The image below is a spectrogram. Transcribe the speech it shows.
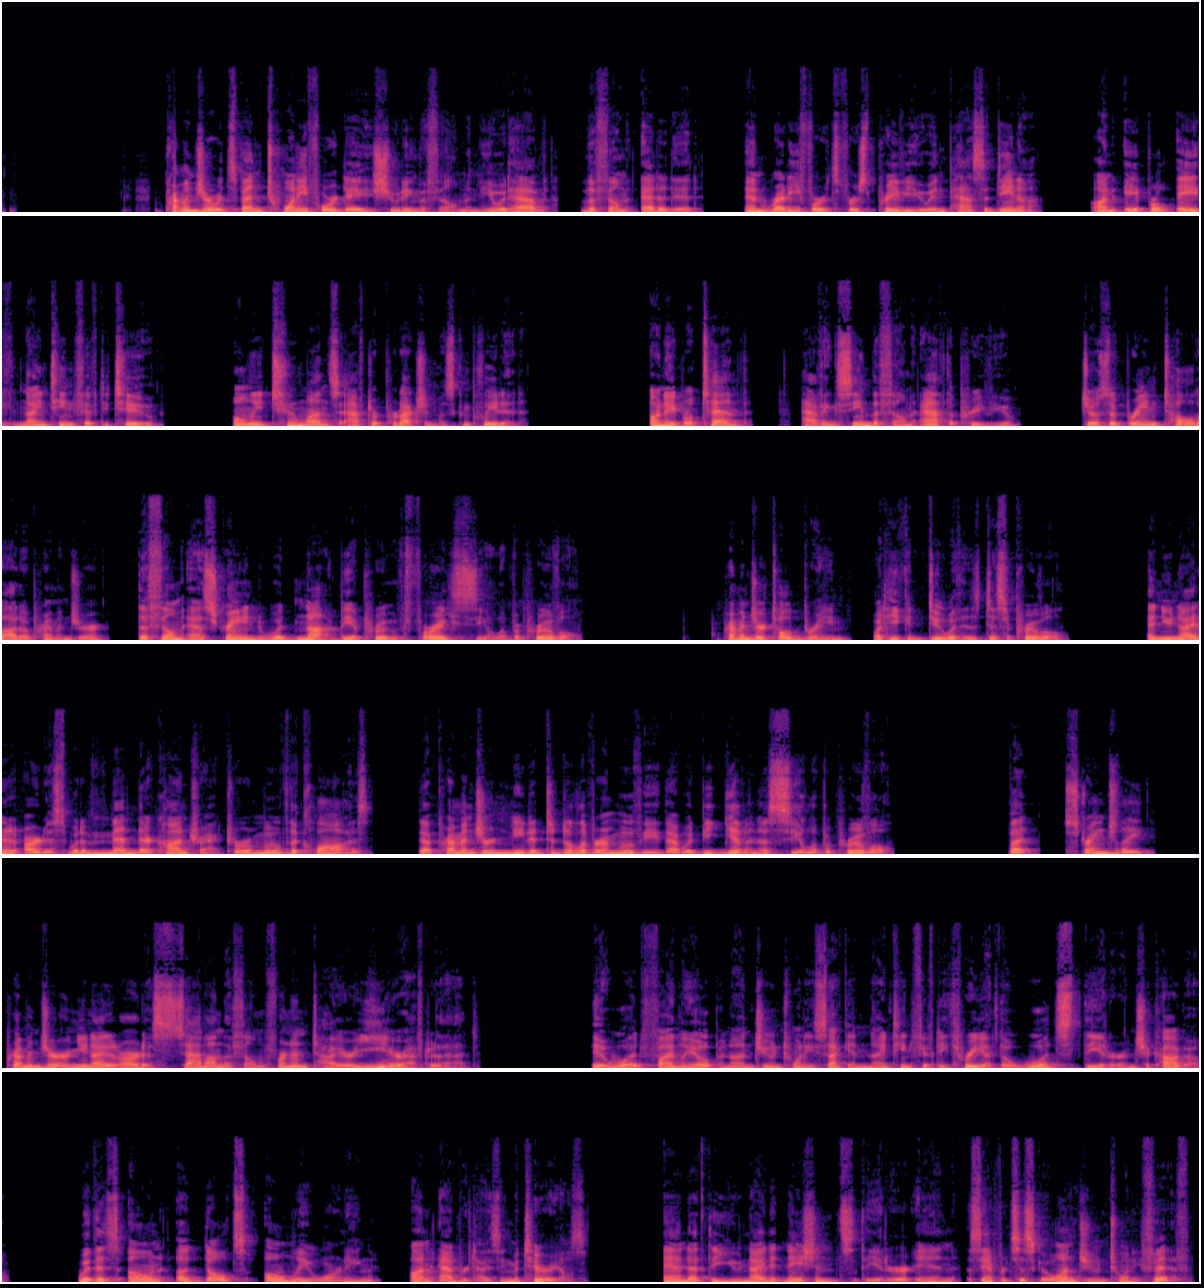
Preminger would spend 24 days shooting the film, and he would have the film edited and ready for its first preview in Pasadena on April 8, 1952, only two months after production was completed. On April 10th, having seen the film at the preview, Joseph Breen told Otto Preminger the film as screened would not be approved for a seal of approval. Preminger told Breen what he could do with his disapproval, and United Artists would amend their contract to remove the clause that Preminger needed to deliver a movie that would be given a seal of approval. But strangely, Preminger and United Artists sat on the film for an entire year after that. It would finally open on June 22, 1953, at the Woods Theater in Chicago, with its own adults only warning on advertising materials, and at the United Nations Theater in San Francisco on June 25th.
